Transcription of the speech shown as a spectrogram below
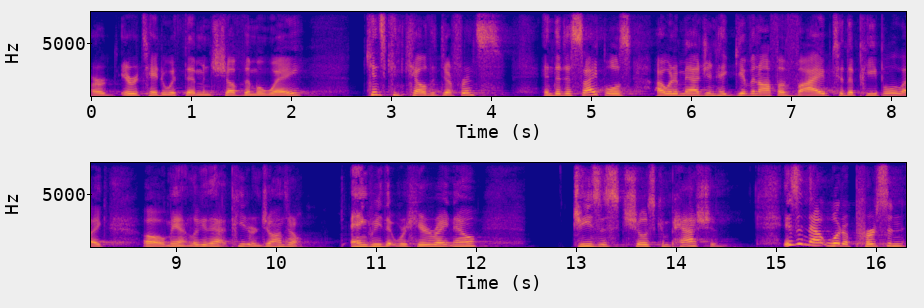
are irritated with them and shove them away. Kids can tell the difference. And the disciples, I would imagine, had given off a vibe to the people like, oh man, look at that. Peter and John, they're all angry that we're here right now. Jesus shows compassion. Isn't that what a person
